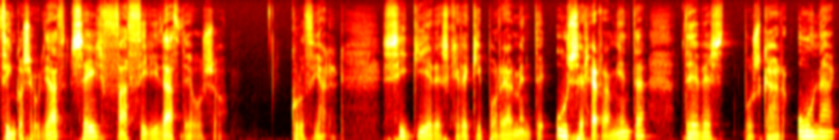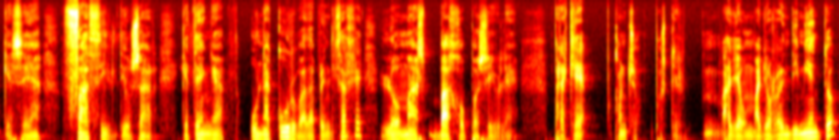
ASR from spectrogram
5. Seguridad. 6. Facilidad de uso. Crucial. Si quieres que el equipo realmente use la herramienta, debes buscar una que sea fácil de usar, que tenga una curva de aprendizaje lo más bajo posible, para que, concho, pues que haya un mayor rendimiento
